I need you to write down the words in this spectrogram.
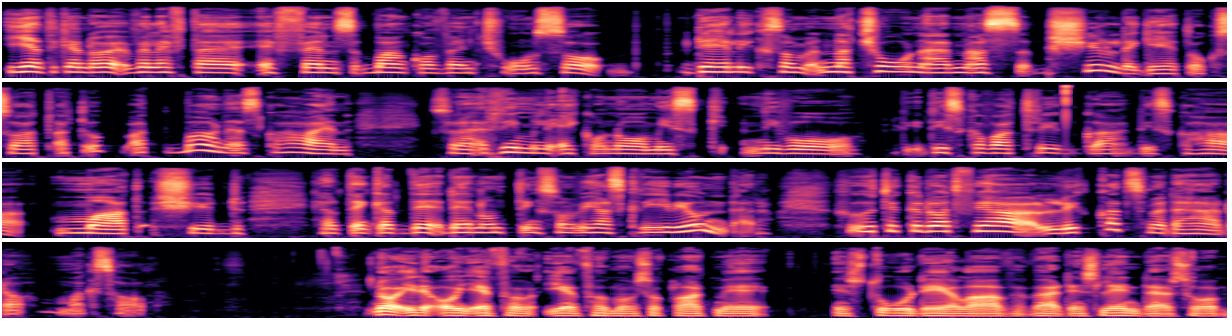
Egentligen då väl efter FNs barnkonvention så det är liksom nationernas skyldighet också att, att, upp, att barnen ska ha en sån rimlig ekonomisk nivå. De ska vara trygga, de ska ha matskydd. Helt enkelt, det, det är någonting som vi har skrivit under. Hur tycker du att vi har lyckats med det här då, Max Holm? No, och jämför, jämför man såklart med en stor del av världens länder så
